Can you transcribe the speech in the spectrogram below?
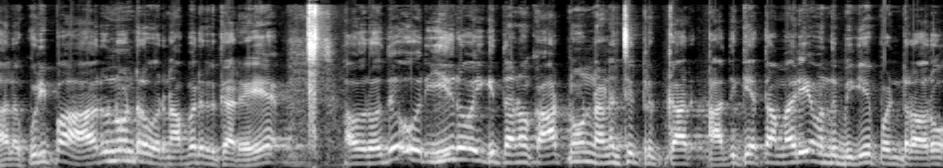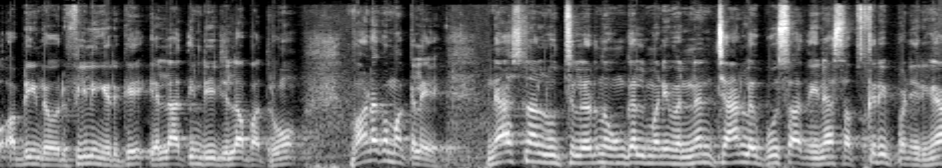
அதில் குறிப்பாக அருணுன்ற ஒரு நபர் இருக்காரு. அவர் வந்து ஒரு ஹீரோய்க்கு தனம் காட்டணும்னு நினச்சிட்டு இருக்கார் அதுக்கேற்ற மாதிரியே வந்து பிஹேவ் பண்ணுறாரோ அப்படின்ற ஒரு ஃபீலிங் இருக்குது எல்லாத்தையும் டீட்டெயிலாக பார்த்துருவோம். வணக்கம் மக்களே. நேஷனல் உச்சிலிருந்து உங்கள் மணிவண்ணன். சேனலுக்கு புதுசாக இருந்தீங்கன்னா சப்ஸ்கிரைப் பண்ணிருங்க.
